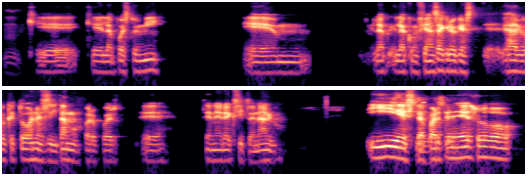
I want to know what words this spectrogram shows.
mm. que, él ha puesto en mí. La, confianza creo que es, algo que todos necesitamos para poder tener éxito en algo. Y este, aparte de eso,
